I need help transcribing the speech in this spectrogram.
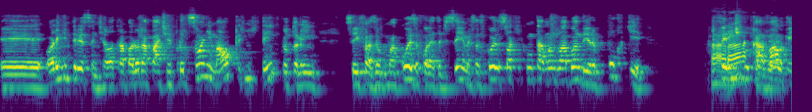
É, olha que interessante, ela trabalhou na parte de reprodução animal, que a gente tem, porque eu também sei fazer alguma coisa, coleta de sêmen, essas coisas, só que com tamanho a bandeira. Por quê? Diferente Caraca, do cavalo, velho. que a,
